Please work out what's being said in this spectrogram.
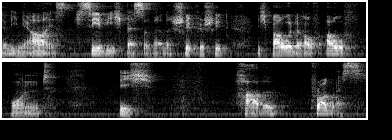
der linear ist. Ich sehe, wie ich besser werde, Schritt für Schritt. Ich baue darauf auf und ich habe Progress.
